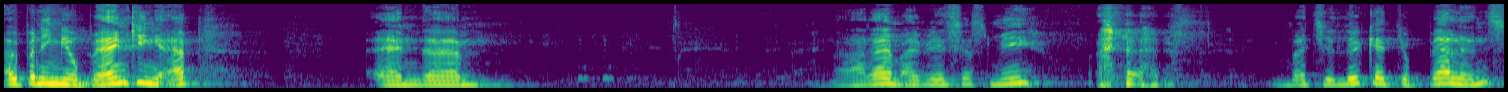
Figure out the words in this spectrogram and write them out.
opening your banking app and um, I don't know, maybe it's just me, but you look at your balance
